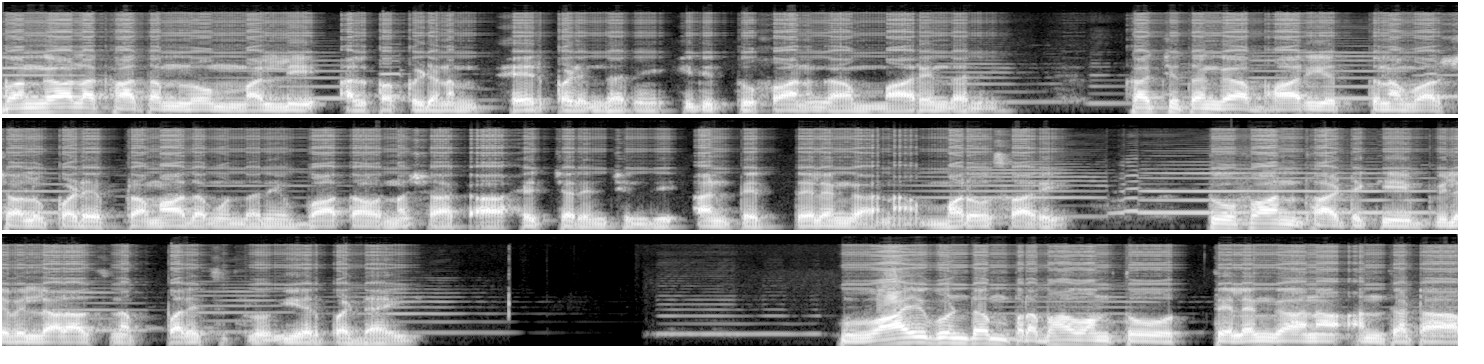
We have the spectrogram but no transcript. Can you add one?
బంగాళాఖాతంలో మళ్ళీ అల్పపీడనం ఏర్పడిందని ఇది తుఫానుగా మారిందని ఖచ్చితంగా భారీ ఎత్తున వర్షాలు పడే ప్రమాదం ఉందని వాతావరణ శాఖ హెచ్చరించింది. అంటే తెలంగాణ మరోసారి తుఫాన్ ధాటికి విలవిల్లాడాల్సిన పరిస్థితులు ఏర్పడ్డాయి. వాయుగుండం ప్రభావంతో తెలంగాణ అంతటా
